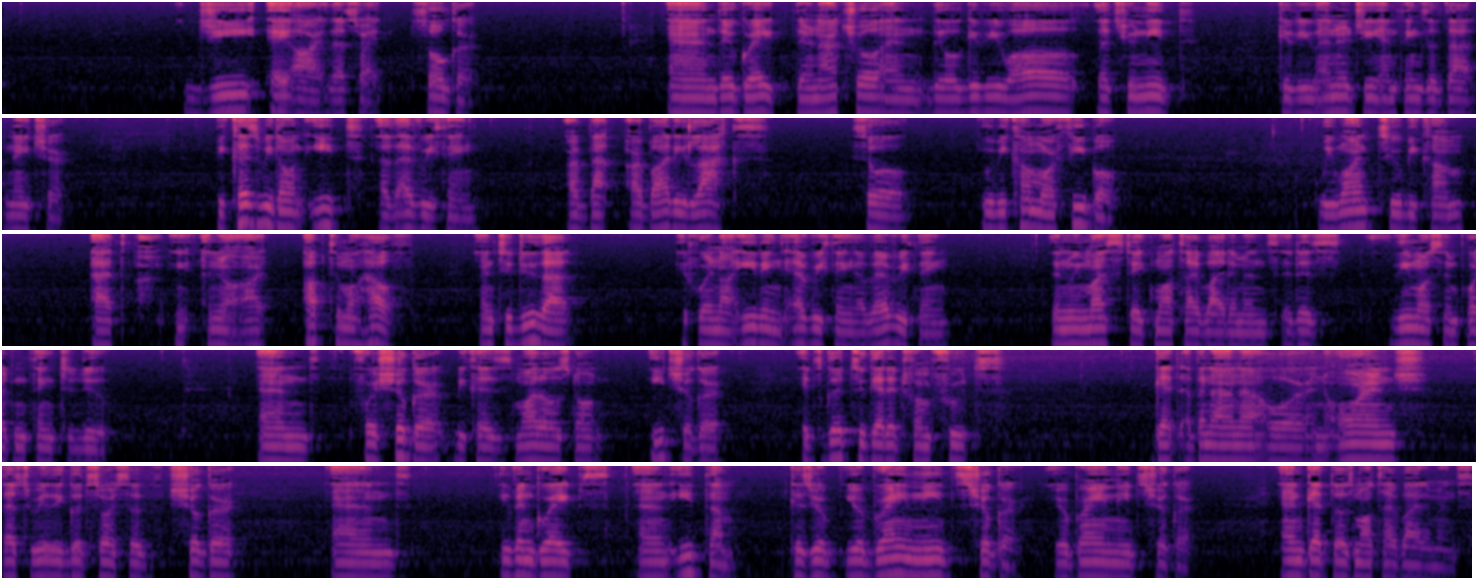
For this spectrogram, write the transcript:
G A R. That's right. Solgar. And they're great. They're natural and they will give you all that you need. Give you energy and things of that nature. Because we don't eat of everything, our, ba- our body lacks. So we become more feeble. We want to become at you know our optimal health. And to do that, if we're not eating everything of everything, then we must take multivitamins. It is the most important thing to do. And for sugar, because models don't eat sugar, it's good to get it from fruits. Get a banana or an orange. That's really good source of sugar and even grapes and eat them because your your brain needs sugar. Your brain needs sugar and get those multivitamins.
